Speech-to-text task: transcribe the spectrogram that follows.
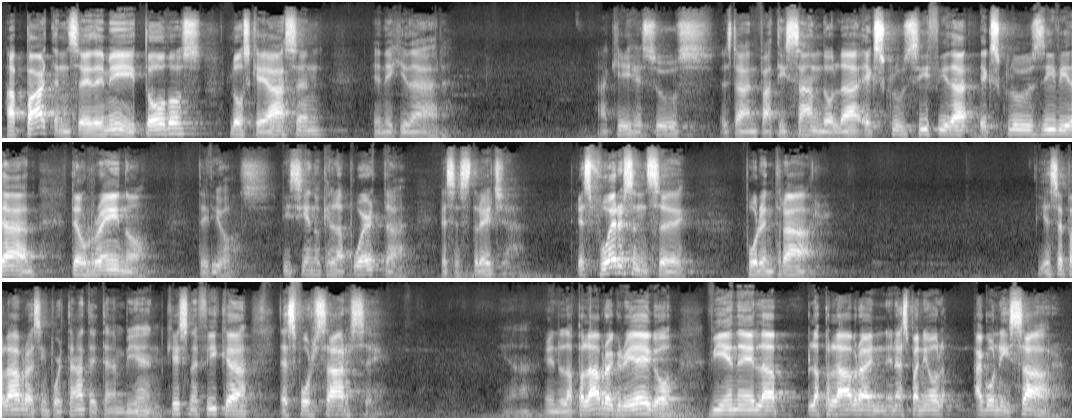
Apártense de mí todos los que hacen iniquidad. Aquí Jesús está enfatizando la exclusividad, exclusividad del reino de Dios, diciendo que la puerta es estrecha. Esfuércense por entrar. Y esa palabra es importante también. ¿Qué significa esforzarse? En la palabra griego viene la, palabra en, español agonizar.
